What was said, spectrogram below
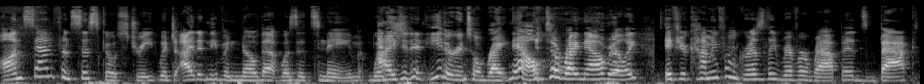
On San Francisco Street, which I didn't even know that was its name, which I didn't either until right now. until right now, really. If you're coming from Grizzly River Rapids back to,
